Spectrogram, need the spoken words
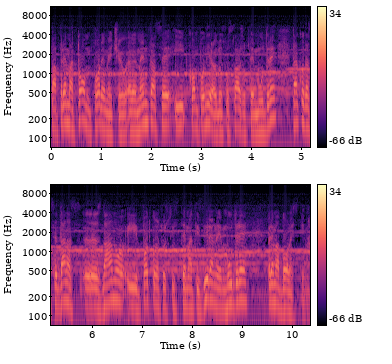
pa prema tom poremećaju elementa se i komponira, odnosno slažu te mudre, tako da se danas e, znamo i potpuno su sistematizirane mudre prema bolestima.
